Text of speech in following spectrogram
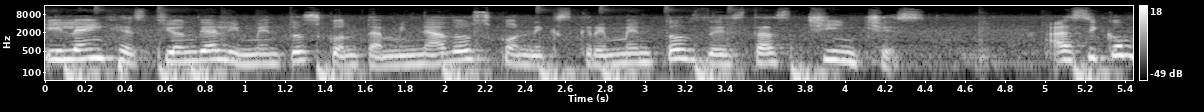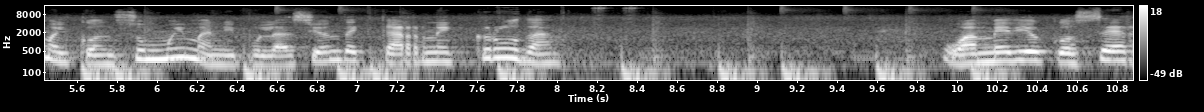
y la ingestión de alimentos contaminados con excrementos de estas chinches, así como el consumo y manipulación de carne cruda o a medio cocer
